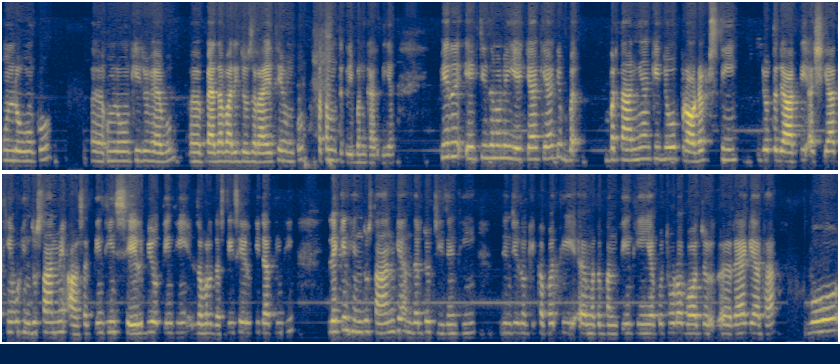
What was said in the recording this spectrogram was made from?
ان لوگوں کو ان لوگوں کی جو ہے وہ پیداواری جو ذرائع تھے، ان کو ختم تقریباً کر دیا۔ پھر ایک چیز انہوں نے یہ کیا کیا کہ برطانیہ کی جو پروڈکٹس تھیں، جو تجارتی اشیاء تھیں، وہ ہندوستان میں آ سکتی تھیں۔ سیل بھی ہوتی تھیں، زبردستی سیل کی جاتی تھیں۔ لیکن ہندوستان کے اندر جو چیزیں تھیں، جن چیزوں کی کھپت تھی مطلب بنتی تھیں یا کوئی تھوڑا بہت جو رہ گیا تھا وہ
